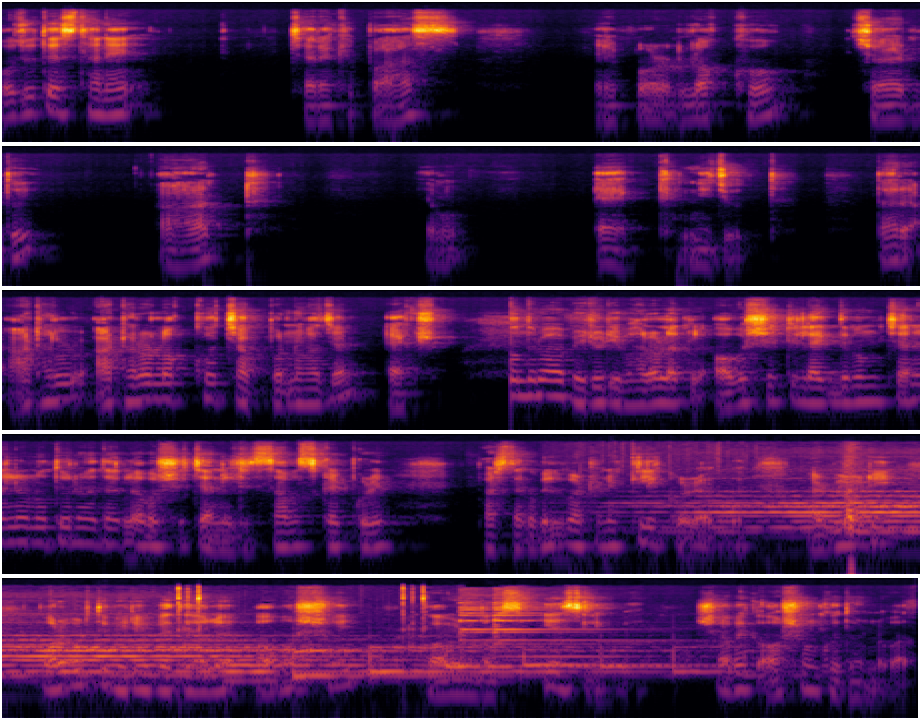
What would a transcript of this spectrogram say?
অযুত স্থানে চার একে পাঁচ, এরপর লক্ষ ছয় আট দুই, আট এবং এক নিযুত। তার আঠারো আঠারো লক্ষ ছাপ্পান্ন হাজার একশো। বন্ধুরা, ভিডিওটি ভালো লাগলে অবশ্যই একটি লাইক দেবেন চ্যানেলে নতুন হয়ে থাকলে অবশ্যই চ্যানেলটি সাবস্ক্রাইব করে পাশে থাকা বেল বাটনে ক্লিক করে রাখবে। আর ভিডিওটি পরবর্তী ভিডিও পেতে হলে অবশ্যই কমেন্ট বক্সে ইয়েস লিখবে সবাইকে অসংখ্য ধন্যবাদ।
